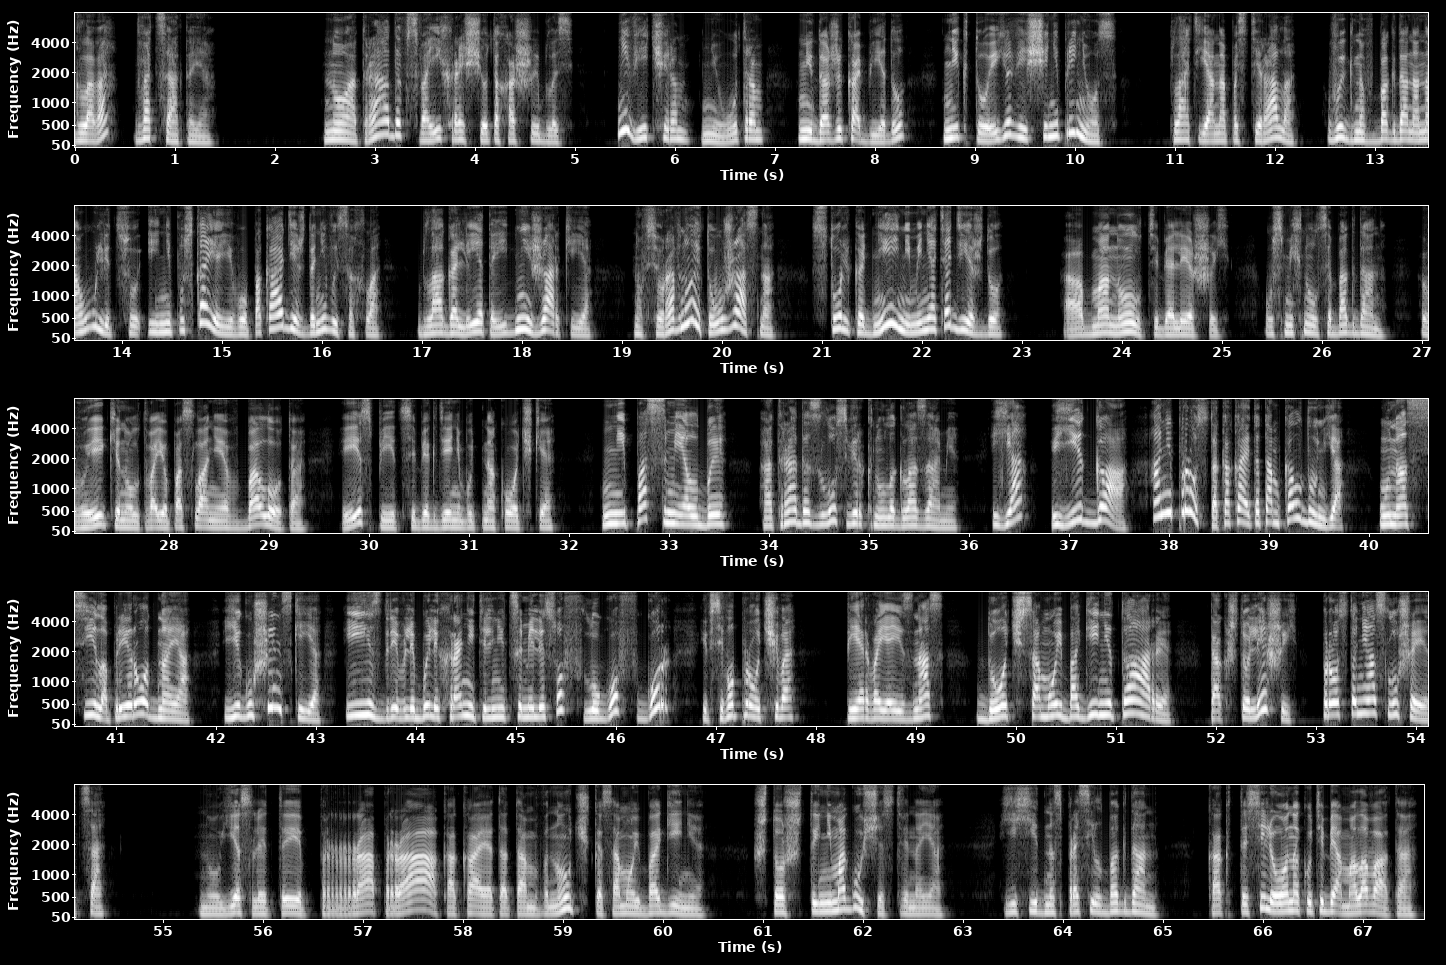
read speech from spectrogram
Глава 20. Но отрада в своих расчетах ошиблась. Ни вечером, ни утром, ни даже к обеду никто ее вещи не принес. Платье она постирала, выгнав Богдана на улицу и не пуская его, пока одежда не высохла. Благо лето и дни жаркие. Но все равно это ужасно. Столько дней не менять одежду. «Обманул тебя, леший», — усмехнулся Богдан. «Выкинул твое послание в болото» и спит себе где-нибудь на кочке». «Не посмел бы!» Отрада зло сверкнула глазами. «Я Ега, а не просто какая-то там колдунья. У нас сила природная. Ягушинские и издревле были хранительницами лесов, лугов, гор и всего прочего. Первая из нас — дочь самой богини Тары, так что леший просто не ослушается. «Ну, если ты пра-пра какая-то там внучка самой богини, что ж ты не могущественная?» — ехидно спросил Богдан. «Как-то селенок у тебя маловато».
